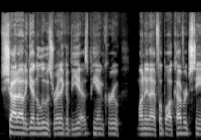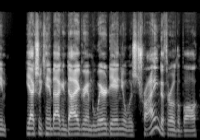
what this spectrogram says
shout out again to Louis Riddick of the ESPN crew, Monday Night Football coverage team. He actually came back and diagrammed where Daniel was trying to throw the ball.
